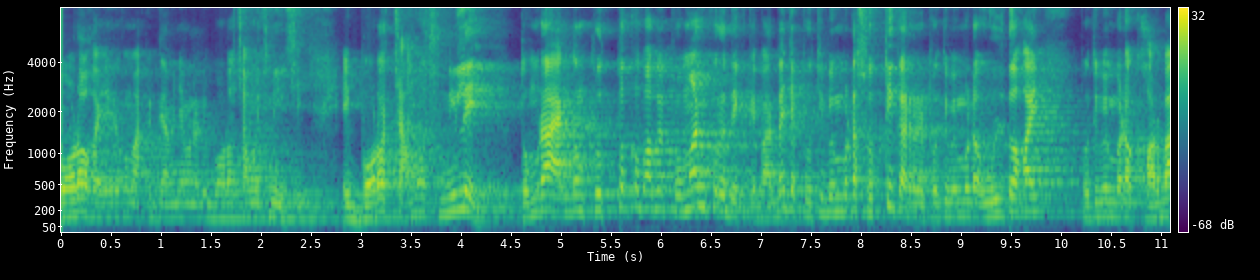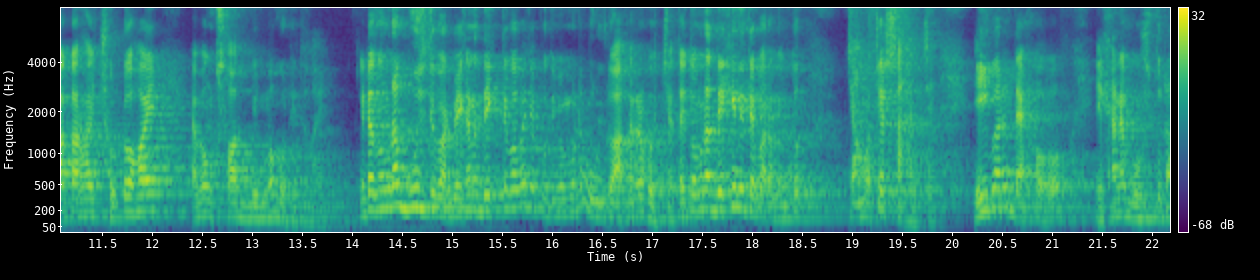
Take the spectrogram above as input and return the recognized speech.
বড় হয়, এরকম আকৃতি, আমি যেমন একটি বড় চামচ নিয়েছি, এই বড় চামচ নিলেই তোমরা একদম প্রত্যক্ষভাবে প্রমাণ করে দেখতে পারবে যে প্রতিবিম্বটা সত্যিকারের, প্রতিবিম্বটা উল্টো হয় প্রতিবিম্বটা খর্বাকার হয়, ছোট হয় এবং সদ্বিম্ব গঠিত হয়। এটা তোমরা বুঝতে পারবে, এখানে দেখতে পাবে যে প্রতিবিম্বটা উল্টো আকারের হচ্ছে, তাই তোমরা দেখে নিতে পারো কিন্তু চামচের সাহায্যে। এইবারে দেখো, এখানে বস্তুটা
